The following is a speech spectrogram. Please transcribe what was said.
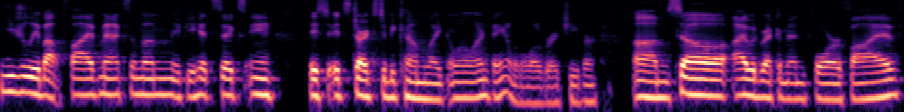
usually about five maximum. If you hit six, eh, they, it starts to become like, well, aren't they a little overachiever? Um, so I would recommend four or five.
